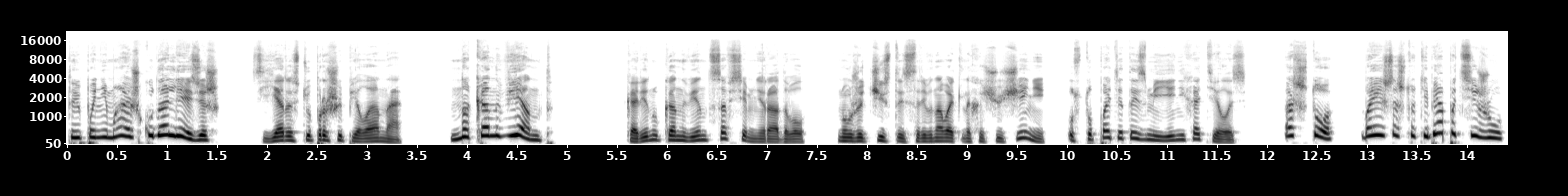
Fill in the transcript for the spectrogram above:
«Ты понимаешь, куда лезешь?» — с яростью прошипела она. «На конвент!» Карину конвент совсем не радовал, но уже чисто из соревновательных ощущений уступать этой змее не хотелось. «А что, боишься, что тебя подсижу?»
